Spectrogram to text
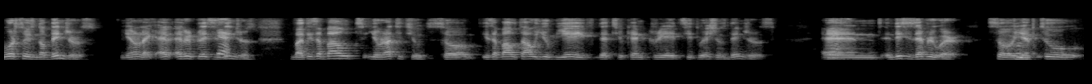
Warsaw is not dangerous. You know, like every place is Yeah. dangerous but it's about your attitude so it's about how you behave that you can create situations dangerous Yes. and and this is everywhere so you have to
